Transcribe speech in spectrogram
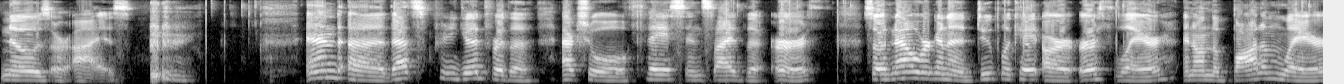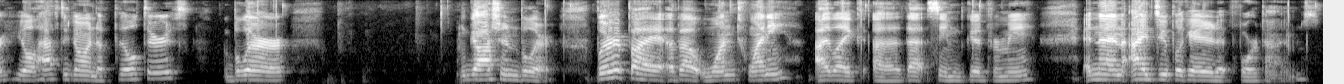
nose or eyes. and uh, that's pretty good for the actual face inside the earth. So now we're going to duplicate our earth layer, and on the bottom layer, you'll have to go into Filters, Blur, Gaussian Blur. Blur it by about 120 I like, uh, that seemed good for me. And then I duplicated it four times.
